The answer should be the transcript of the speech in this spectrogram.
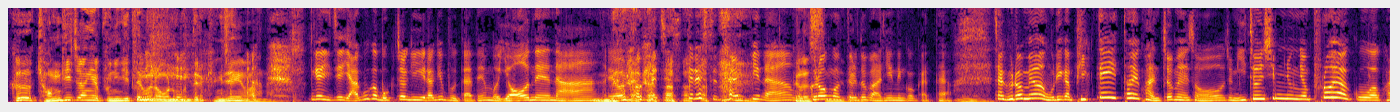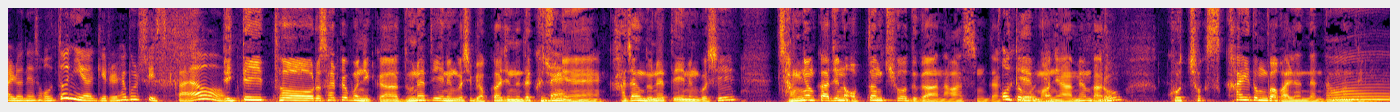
그 경기장의 분위기 때문에 오는 분들이 굉장히 많아요. 그러니까 이제 야구가 목적이라기보다는 뭐 연애나 여러 가지 스트레스 탈피나 뭐 그런. 것들도 많이 있는 것 같아요. 자 그러면 우리가 빅데이터의 관점에서 좀 2016년 프로야구와 관련해서 어떤 이야기를 해볼 수 있을까요? 빅데이터로 살펴보니까 눈에 띄는 것이 몇 가지 있는데 그 중에 네. 가장 눈에 띄는 것이 작년까지는 없던 키워드가 나왔습니다. 어떤 그게 거죠? 뭐냐 하면 바로 고척 스카이돔과 관련된 단문들이에요.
